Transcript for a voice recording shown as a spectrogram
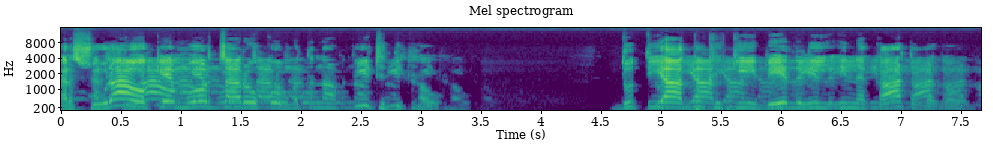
और सूरा होके मोरचारों को मतना पीठ दिखाओ। दुतिया दुख की बेदली इन काट लगाओ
